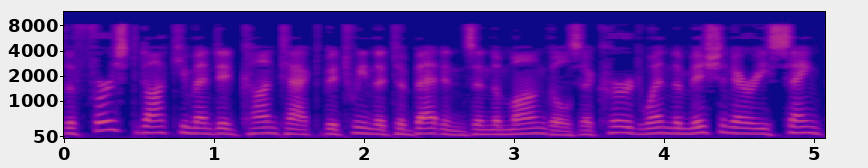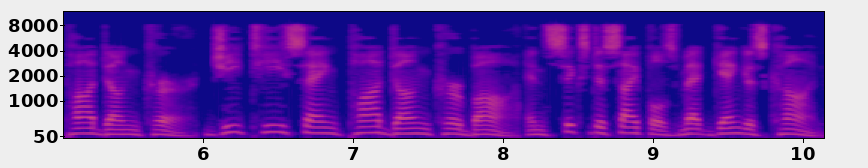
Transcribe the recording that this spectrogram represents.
The first documented contact between the Tibetans and the Mongols occurred when the missionary Sang Pa Dung Kur (Gt Sang Pa Dung Kur ba) and six disciples met Genghis Khan,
